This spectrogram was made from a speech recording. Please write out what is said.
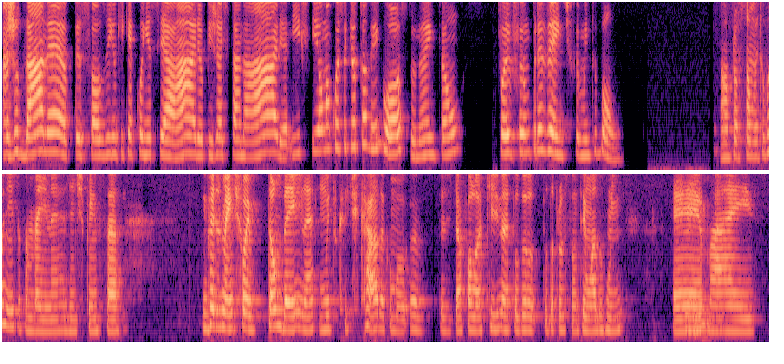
ajudar, né, o pessoalzinho que quer conhecer a área, ou que já está na área, e, e, é uma coisa que eu também gosto, né? Então, foi, foi um presente, foi muito bom. É uma profissão muito bonita também, né? A gente pensa infelizmente foi também, né, muito criticada, como a gente já falou aqui, né, toda, toda profissão tem um lado ruim, é, mas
